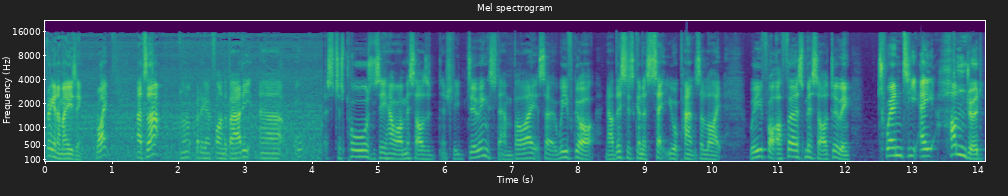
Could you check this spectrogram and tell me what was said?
Friggin' amazing. Right, that's that. Oh, better go and find the baddie. Uh, oh, let's just pause and see how our missiles are actually doing. Stand by. So we've got, now this is going to set your pants alight. We've got our first missile doing 2,800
